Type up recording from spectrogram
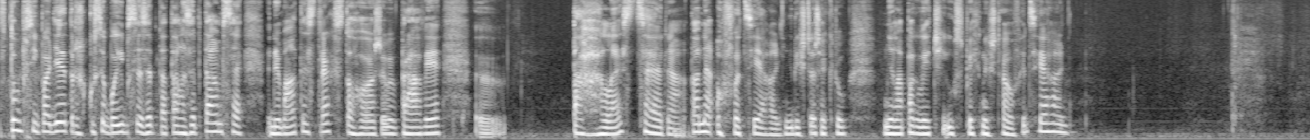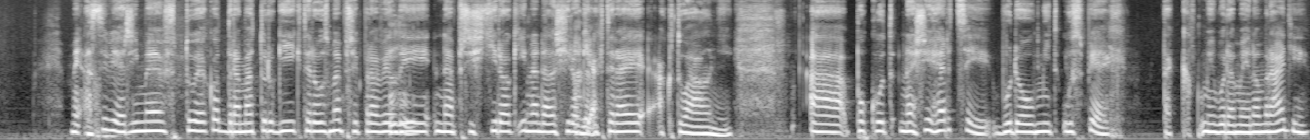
V tom případě trošku se bojím se zeptat, ale zeptám se, nemáte strach z toho, že by právě tahle scéna, ta neoficiální, když to řeknu, měla pak větší úspěch než ta oficiální? My asi věříme v tu jako dramaturgii, kterou jsme připravili uh-huh. na příští rok i na další roky ano. a která je aktuální. A pokud naši herci budou mít úspěch, tak my budeme jenom rádi.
